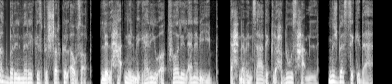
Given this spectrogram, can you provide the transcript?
أكبر المراكز في الشرق الأوسط للحقن المجهري وأطفال الأنابيب. إحنا بنساعدك لحدوث حمل مش بس كده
